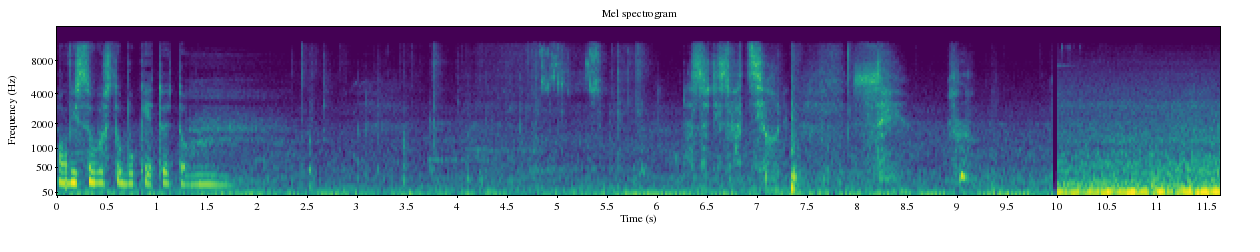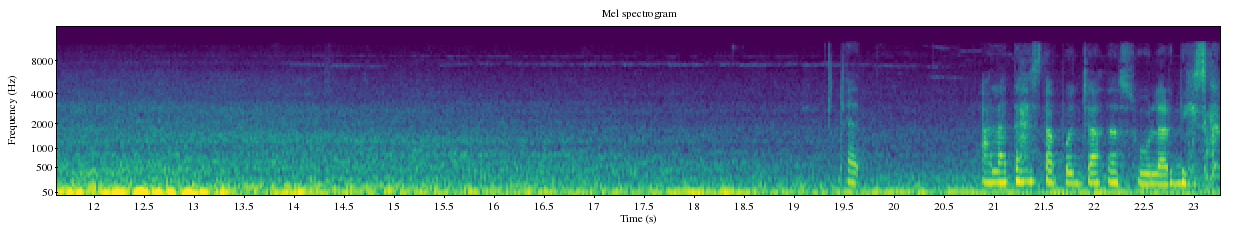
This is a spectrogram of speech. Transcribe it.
Ho visto questo buchetto e ho detto... Mm. La soddisfazione. Sì. cioè la testa appoggiata sull'hard disk.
